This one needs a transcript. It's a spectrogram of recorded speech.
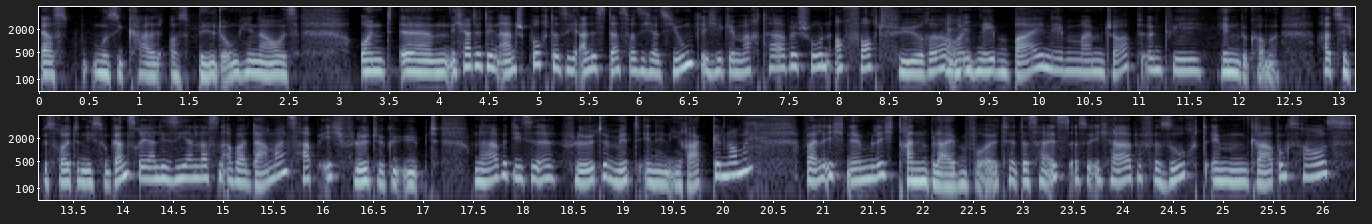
Erstmusikalausbildung hinaus. Und ähm, ich hatte den Anspruch, dass ich alles das, was ich als Jugendliche gemacht habe, schon auch fortführe mhm. und nebenbei, neben meinem Job irgendwie hinbekomme. Hat sich bis heute nicht so ganz realisieren lassen, aber damals habe ich Flöte geübt und habe diese Flöte mit in den Irak genommen, weil ich nämlich dranbleiben wollte. Das heißt also, ich habe versucht, im Grabungshaus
